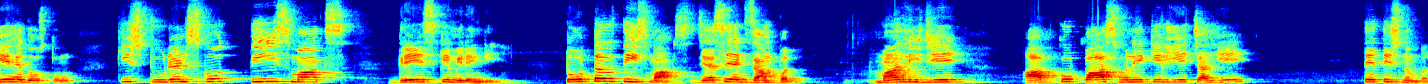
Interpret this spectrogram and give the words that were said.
ये है दोस्तों कि स्टूडेंट्स को 30 मार्क्स ग्रेस के मिलेंगे। टोटल 30 मार्क्स जैसे एग्ज़ाम्पल मान लीजिए आपको पास होने के लिए चाहिए 33 नंबर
